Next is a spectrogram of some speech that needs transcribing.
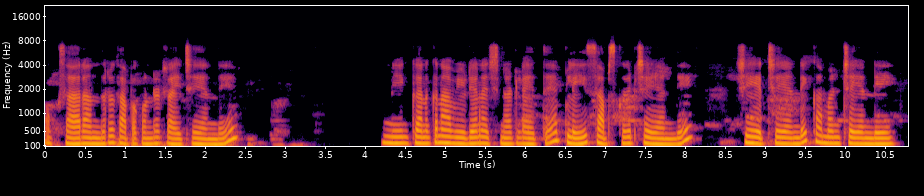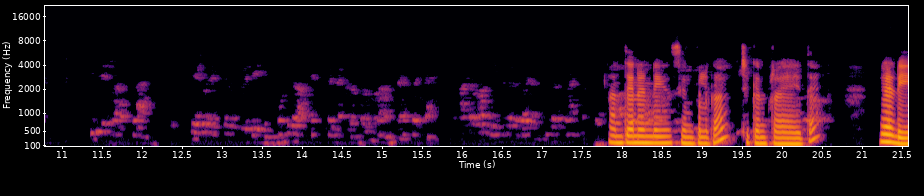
ఒకసారి అందరూ తప్పకుండా ట్రై చేయండి. మీకు కనుక నా వీడియో నచ్చినట్లయితే ప్లీజ్ సబ్స్క్రైబ్ చేయండి. షేర్ చేయండి. కమెంట్ చేయండి. అంతేనండి. సింపుల్గా చికెన్ ఫ్రై అయితే రెడీ.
